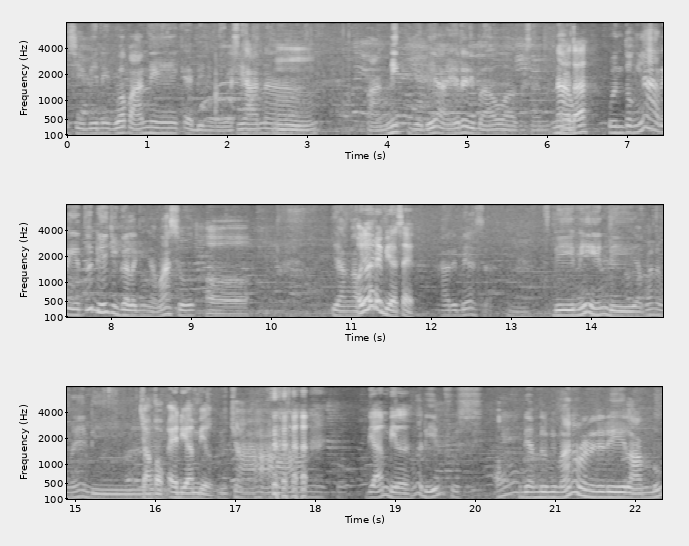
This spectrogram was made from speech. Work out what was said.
si bini gua panik eh bini gua si Hana. Hmm. panik jadi akhirnya dibawa ke sana. Nah Ternyata? untungnya hari itu dia juga lagi nggak masuk. Oh. Yang oh itu hari biasa ya? Hari biasa. Di iniin di apa namanya di cangkok eh diambil. Di cangkok diambil? Enggak di infus. Oh. Diambil gimana orang dia di lambung.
